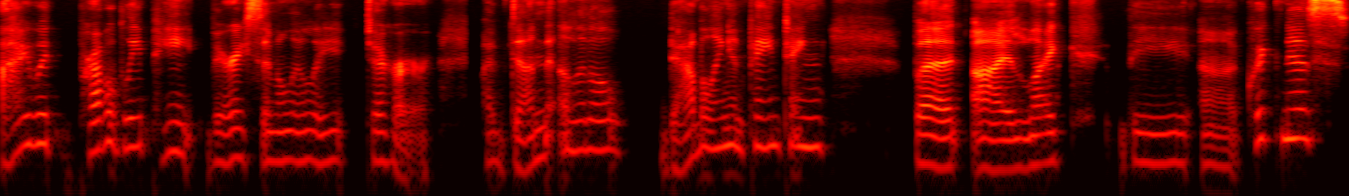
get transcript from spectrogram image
I would probably paint very similarly to her. I've done a little dabbling in painting, but I like the uh, quickness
